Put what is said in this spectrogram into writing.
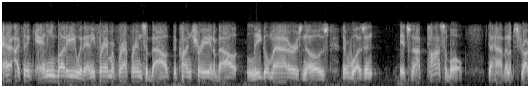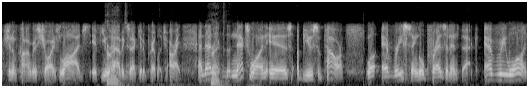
I think anybody with any frame of reference about the country and about legal matters knows there wasn't, it's not possible to have an obstruction of Congress charge lodged if you have executive privilege. All right. And then Correct. the next one is abuse of power. Well, every single president, Beck, every one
